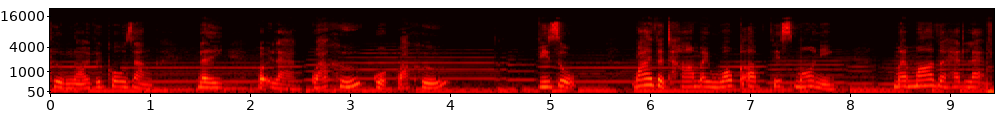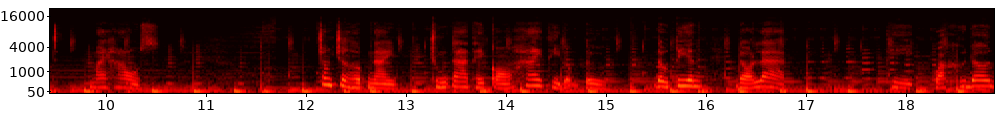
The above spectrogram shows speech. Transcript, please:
thường nói với cô rằng đây gọi là quá khứ của quá khứ. Ví dụ, by the time i woke up this morning, my mother had left my house. Trong trường hợp này, chúng ta thấy có hai thì động từ. Đầu tiên, đó là thì quá khứ đơn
